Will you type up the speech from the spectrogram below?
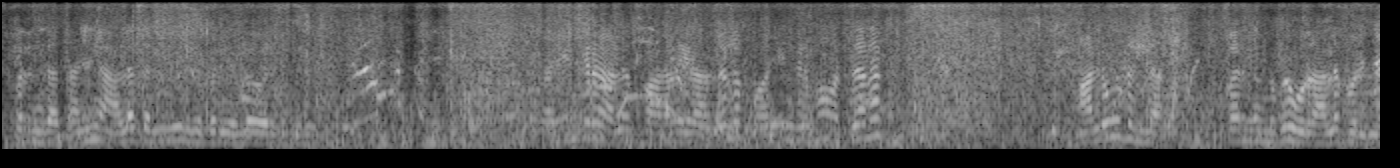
அப்புறம் இந்த தண்ணி அலை தண்ணி இங்கே பாரு எவ்வளோ வருது பாரு. பயங்கர அலை பழைய அலையில் பயங்கரமாக வருது. ஆனால் அலோடு இல்லை. பாருங்க அங்கே பாரு ஒரு அலை பாருங்க.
